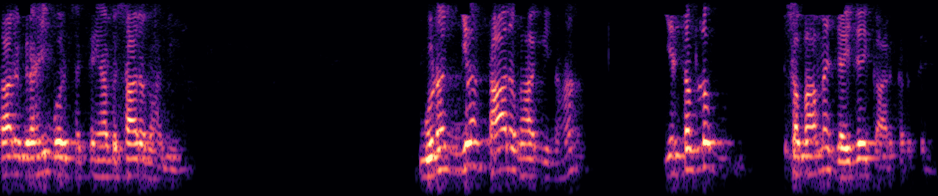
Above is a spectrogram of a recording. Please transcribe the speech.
सारग्राही बोल सकते हैं यहाँ पे, सारभागी। गुणज्ञ सारभागी न ये सब लोग सभा में जय जयकार करते हैं।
